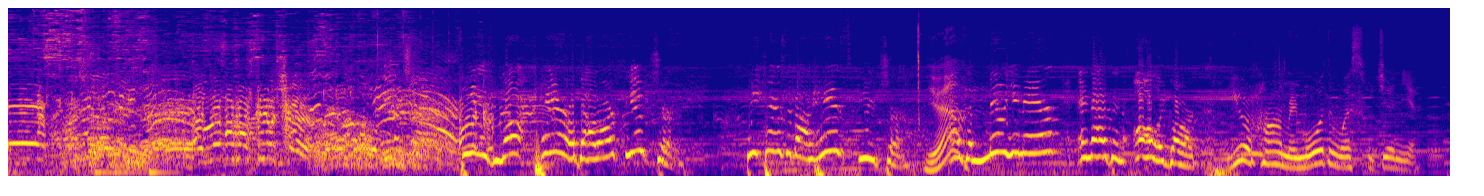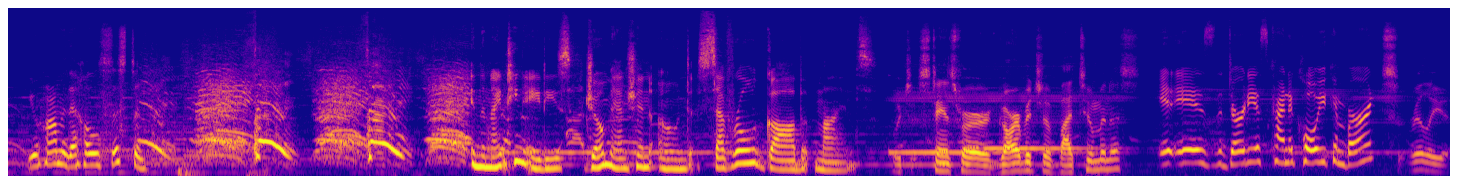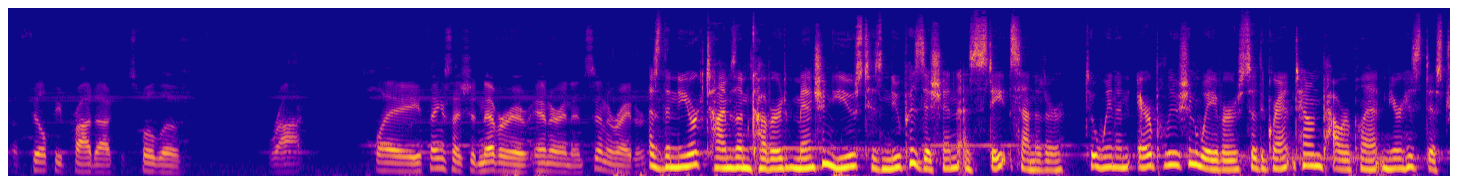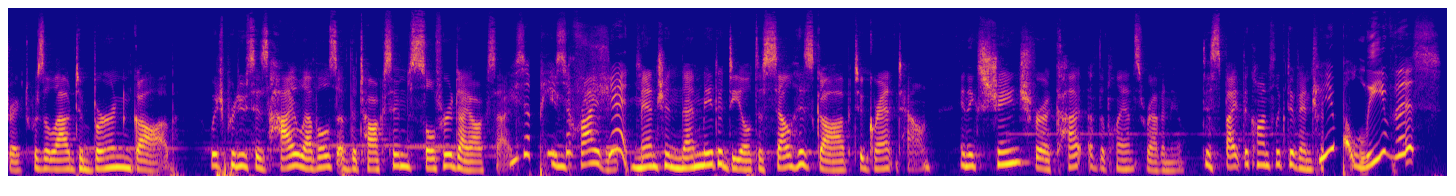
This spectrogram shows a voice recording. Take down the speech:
livable future. He does not care about our future. He cares about his future. Yeah. As a millionaire and as an oligarch. You're harming more than West Virginia. You're harming the whole system. In the 1980s, Joe Manchin owned several GOB mines, which stands for garbage of bituminous. It is the dirtiest kind of coal you can burn. It's really a filthy product. It's full of rock, clay, things that should never enter an incinerator. As the New York Times uncovered, Manchin used his new position as state senator to win an air pollution waiver so the Grant Town power plant near his district was allowed to burn gob, which produces high levels of the toxin sulfur dioxide. He's a piece in of private, shit. Manchin then made a deal to sell his gob to Grant Town in exchange for a cut of the plant's revenue. Despite the conflict of interest. Can you believe this?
